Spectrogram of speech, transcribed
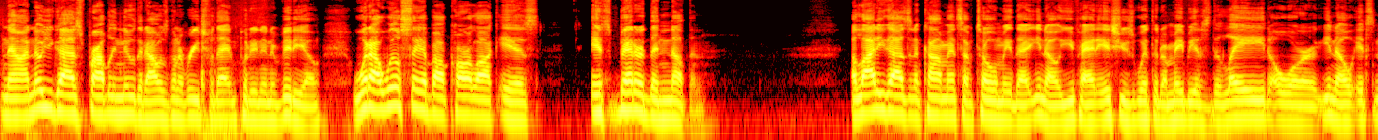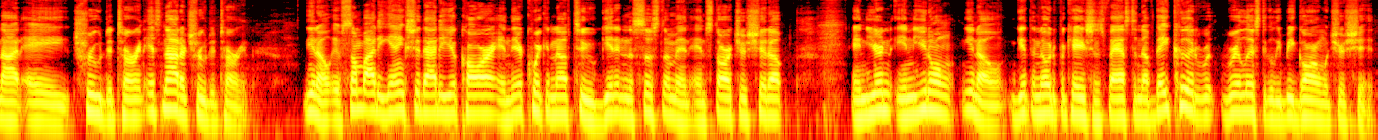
Now, I know you guys probably knew that I was going to reach for that and put it in a video. What I will say about CarLock is it's better than nothing. A lot of you guys in the comments have told me that, you know, you've had issues with it or maybe it's delayed or, you know, it's not a true deterrent. It's not a true deterrent. You know, if somebody yanks shit out of your car and they're quick enough to get in the system and, and start your shit up and you're and you don't, you know, get the notifications fast enough, they could re realistically be gone with your shit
